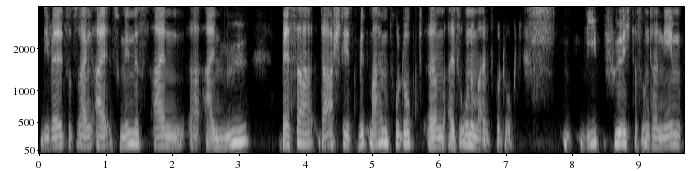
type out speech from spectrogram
die Welt sozusagen zumindest ein, äh, ein Mühe besser dasteht mit meinem Produkt ähm, als ohne mein Produkt. Wie führe ich das Unternehmen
